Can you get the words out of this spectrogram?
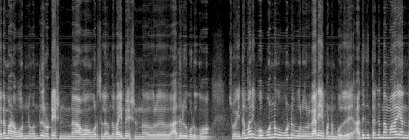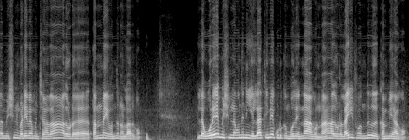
விதமான ஒன்று வந்து ரொட்டேஷன் ஆகும் ஒரு சில வந்து வைப்ரேஷன் ஒரு அதிர்வு கொடுக்கும். ஸோ இந்த மாதிரி ஒவ்வொன்றும் ஒவ்வொன்று ஒரு ஒரு வேலையை பண்ணும்போது அதுக்கு தகுந்த மாதிரி அந்த மிஷின் வடிவமைச்சாதான் அதோட தன்மை வந்து நல்லாயிருக்கும் இல்லை ஒரே மிஷினில் வந்து நீங்கள் எல்லாத்தையுமே கொடுக்கும்போது என்ன ஆகும்னா அதோட லைஃப் வந்து கம்மியாகும்.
